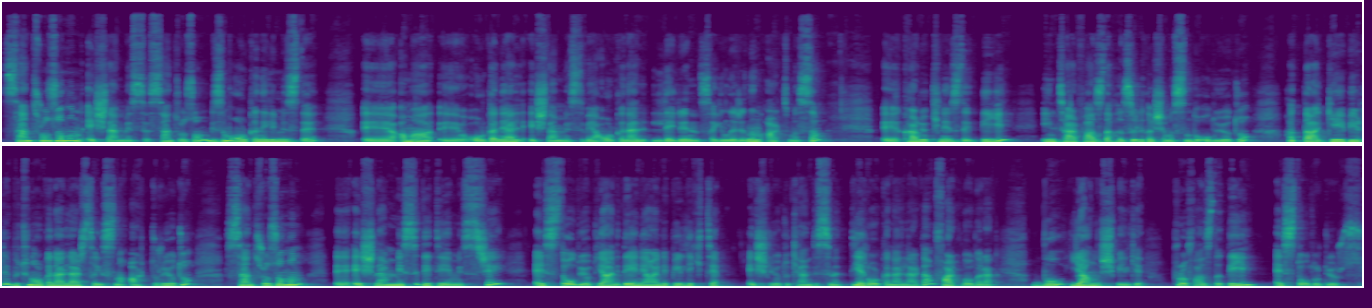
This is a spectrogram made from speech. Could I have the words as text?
Sentrozomun eşlenmesi. Sentrozom bizim organelimizde e, ama e, organel eşlenmesi veya organellerin sayılarının artması e, karyokinezde değil interfazda hazırlık aşamasında oluyordu. Hatta G1'de bütün organeller sayısını arttırıyordu. Sentrozomun e, eşlenmesi dediğimiz şey S'te oluyordu. Yani DNA ile birlikte eşliyordu kendisini. Diğer organellerden farklı olarak. Bu yanlış bilgi. Profazda değil S'te olur diyoruz.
